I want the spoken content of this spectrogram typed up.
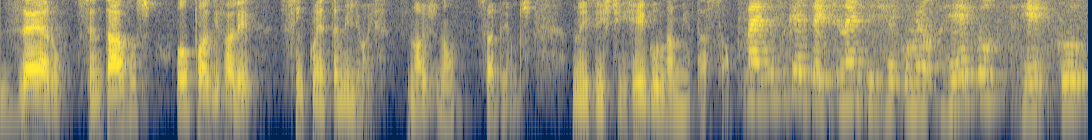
zero centavos ou pode valer 50 milhões. Nós não sabemos não existe regulamentação. Mas isso quer dizer que se não existe regul, regul, regul,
